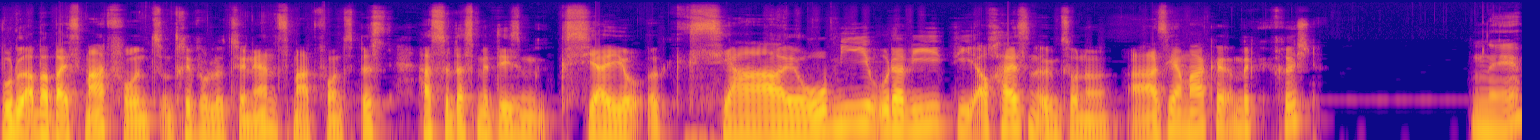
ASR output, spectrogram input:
wo du aber bei Smartphones und revolutionären Smartphones bist, hast du das mit diesem Xiao Xiaomi oder wie die auch heißen, irgend so eine Asia-Marke mitgekriegt? nee.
